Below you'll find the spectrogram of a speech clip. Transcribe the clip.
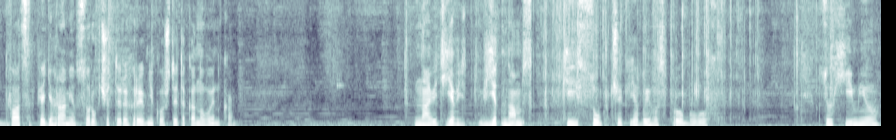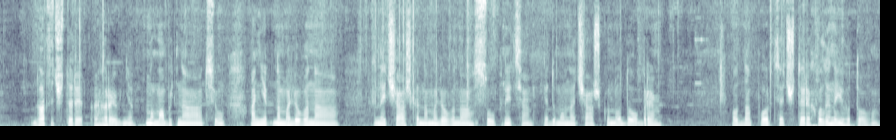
25 грамів 44 гривні. Коштує така новинка. Навіть є в'єтнамський супчик, я би його спробував. Цю хімію 24 гривні. Ну, мабуть, на цю. А ні, намальована не чашка, намальована супниця. Я думав на чашку. Ну добре. Одна порція. 4 хвилини і готово.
